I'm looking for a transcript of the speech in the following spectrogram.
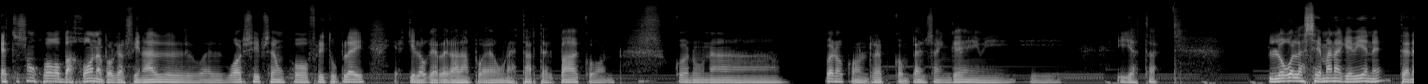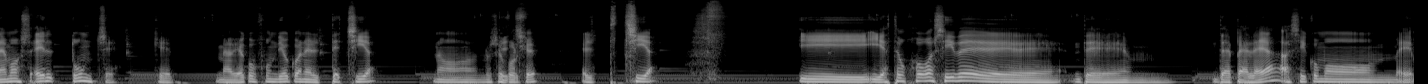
estos son juegos bajona, porque al final el, Warships es un juego free to play, y aquí lo que regalan pues es una starter pack con, con una... Bueno, con recompensa in game y, y, ya está. Luego la semana que viene tenemos el Tunche, que me había confundido con el Techia, no, no sé por qué. El Techia. Y, y, este es un juego así de, de de pelea, así como eh,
